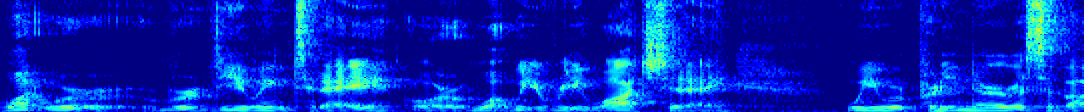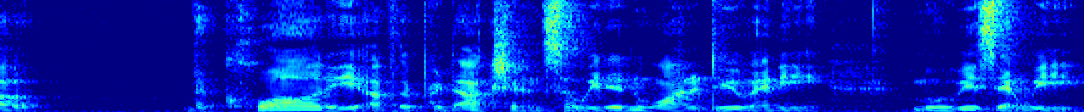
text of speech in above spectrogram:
what we're reviewing today or what we rewatched today, we were pretty nervous about the quality of the production, so we didn't want to do any movies that we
